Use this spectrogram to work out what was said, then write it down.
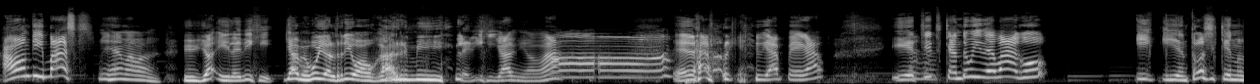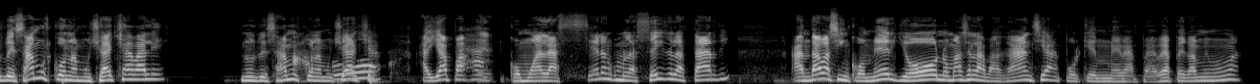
¿A dónde vas? Me mamá. Y, ya, y le dije, ya me voy al río a ahogarme. Le dije yo a mi mamá. Ah. ¿verdad? Porque me había pegado. Y el chiste que anduve de vago. Y, y entonces que nos besamos con la muchacha, ¿vale? Nos besamos con la muchacha. Allá, pa- eh, como a las, eran como las seis de la tarde. Andaba sin comer yo, nomás en la vagancia, porque me había pegado mi mamá.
